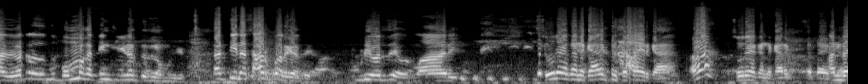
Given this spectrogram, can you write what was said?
அது வெட்டுறது வந்து பொம்மை கத்தின்னு இனத்துது நம்மளுக்கு கத்தினா ஷார்ப்பா இருக்காது. இப்படி வருது ஒரு மாதிரி. சூர்யாக்கு அந்த கேரக்டர் செட் ஆயிருக்கா? சூர்யாக்கு அந்த கேரக்டர் செட் ஆயிருக்கா? அந்த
